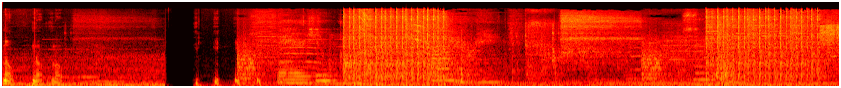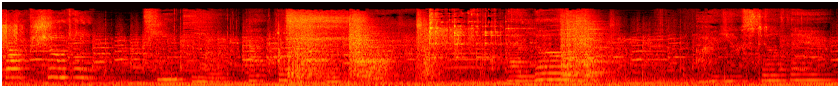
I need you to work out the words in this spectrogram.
No, no, no. There you go. Hello. Are you still there?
